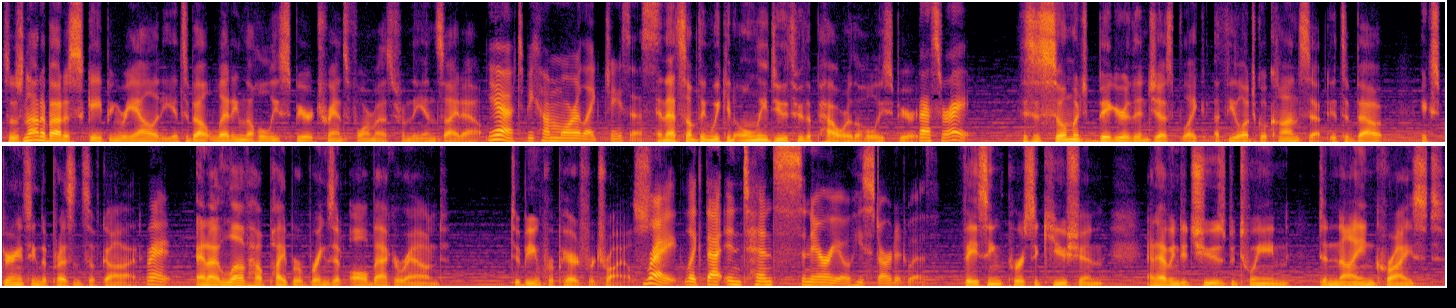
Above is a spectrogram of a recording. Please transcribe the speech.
So it's not about escaping reality, it's about letting the Holy Spirit transform us from the inside out. Yeah, to become more like Jesus. And that's something we can only do through the power of the Holy Spirit. that's right. This is so much bigger than just like a theological concept. It's about experiencing the presence of God. Right. And I love how Piper brings it all back around to being prepared for trials. Right. Like that intense scenario he started with. Facing persecution and having to choose between denying Christ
